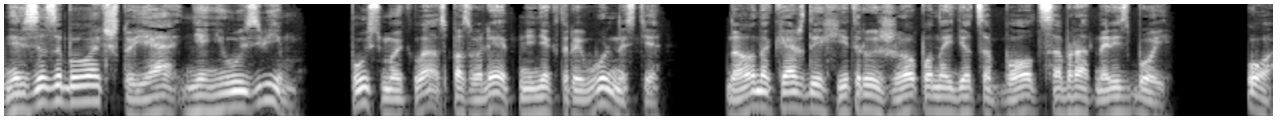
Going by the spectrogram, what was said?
Нельзя забывать, что я не неуязвим. Пусть мой класс позволяет мне некоторые вольности, но на каждую хитрую жопу найдется болт с обратной резьбой. О,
